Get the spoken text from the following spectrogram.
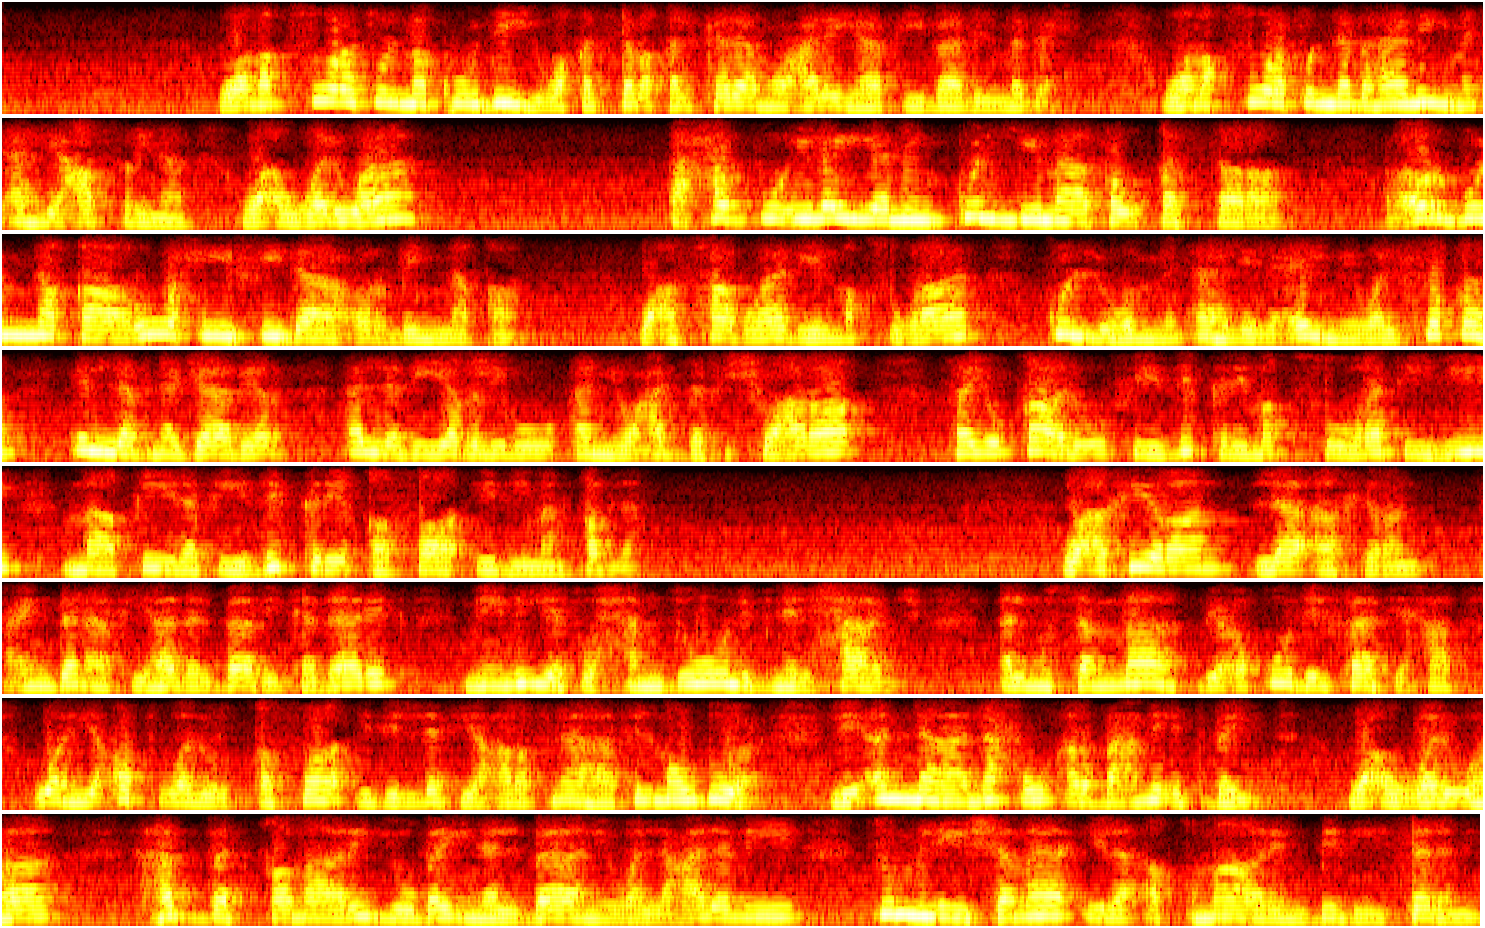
ومقصورة المكودي وقد سبق الكلام عليها في باب المدح. ومقصورة النبهاني من أهل عصرنا وأولها أحب إلي من كل ما فوق الثرى. عرب النقى روحي فدا عرب النقى. وأصحاب هذه المقصورات كلهم من أهل العلم والفقه إلا ابن جابر الذي يغلب أن يعد في الشعراء فيقال في ذكر مقصورته ما قيل في ذكر قصائد من قبله. وأخيرا لا آخرا عندنا في هذا الباب كذلك ميمية حمدون بن الحاج المسماة بعقود الفاتحة وهي أطول القصائد التي عرفناها في الموضوع لأنها نحو أربعمائة بيت وأولها هبت قماري بين البان والعلم تملي شمائل أقمار بذي سلم.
